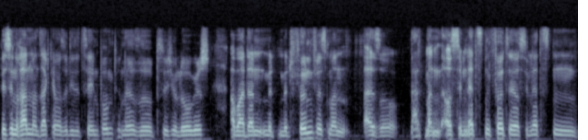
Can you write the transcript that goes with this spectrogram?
bisschen ran. Man sagt ja immer so diese zehn Punkte, ne, so psychologisch. Aber dann mit, mit fünf ist man, also hat man aus dem letzten Viertel, aus den letzten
